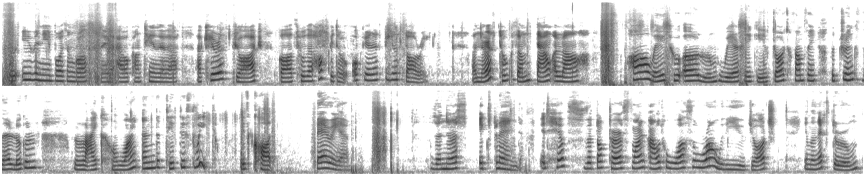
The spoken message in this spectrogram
Good evening, boys and girls. Today I will continue the a curious George goes to the hospital. Okay, let's begin the story. A nurse took them down a long hallway to a room where he gave George something to drink that looked like wine and tasted sweet. It's called barium. The nurse explained. It helps the doctors find out what's wrong with you, George. In the next room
